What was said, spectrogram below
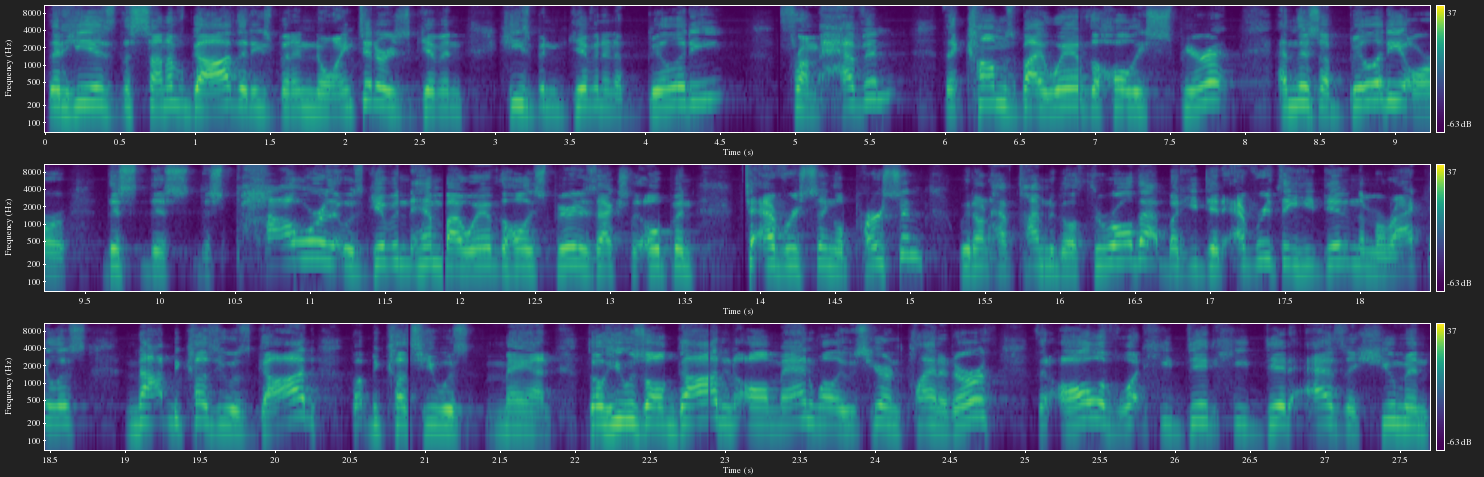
That he is the son of God, that he's been anointed or he's given, he's been given an ability from heaven that comes by way of the Holy Spirit. And this ability or this, this, this power that was given to him by way of the Holy Spirit is actually open to every single person. We don't have time to go through all that, but he did everything he did in the miraculous, not because he was God, but because he was man. Though he was all God and all man while he was here on planet Earth, that all of what he did, he did as a human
